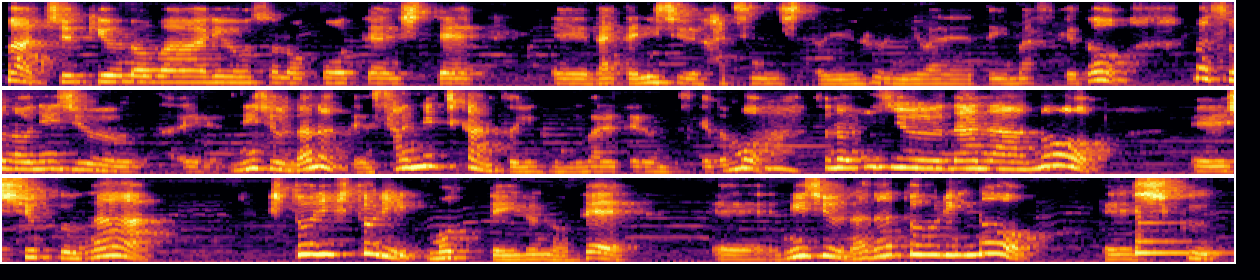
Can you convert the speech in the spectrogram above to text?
まあ、中級の周りをその公転して、えー、大体28日というふうに言われていますけど、まあ、その20、えー、27.3日間というふうに言われてるんですけども、はい、その27の、えー、祝が一人一人持っているので、えー、27通りの、えー、祝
